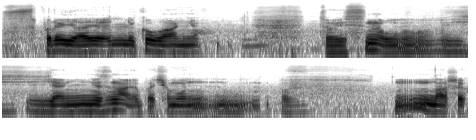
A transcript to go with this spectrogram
сприяє лікуванню. То есть, ну, я не знаю, почему наших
